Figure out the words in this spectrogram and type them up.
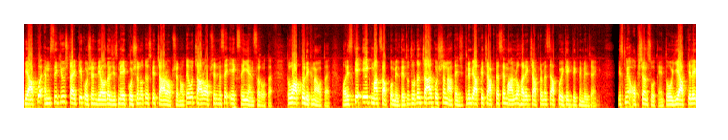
कि आपको एमसीक्यूज टाइप के क्वेश्चन दिया होता है, जिसमें एक क्वेश्चन होता है, उसके चार ऑप्शन होते हैं। वो चार ऑप्शन में से एक सही आंसर होता है। तो वो आपको लिखना होता है। और इसके एक मार्क्स आपको मिलते हैं। तो टोटल चार क्वेश्चन आते हैं। जितने भी आपके चैप्टर से मान लो, हर एक चैप्टर में से आपको एक एक दिखने मिल जाएँगे। इसमें ऑप्शन होते हैं। तो ये आपके लिए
